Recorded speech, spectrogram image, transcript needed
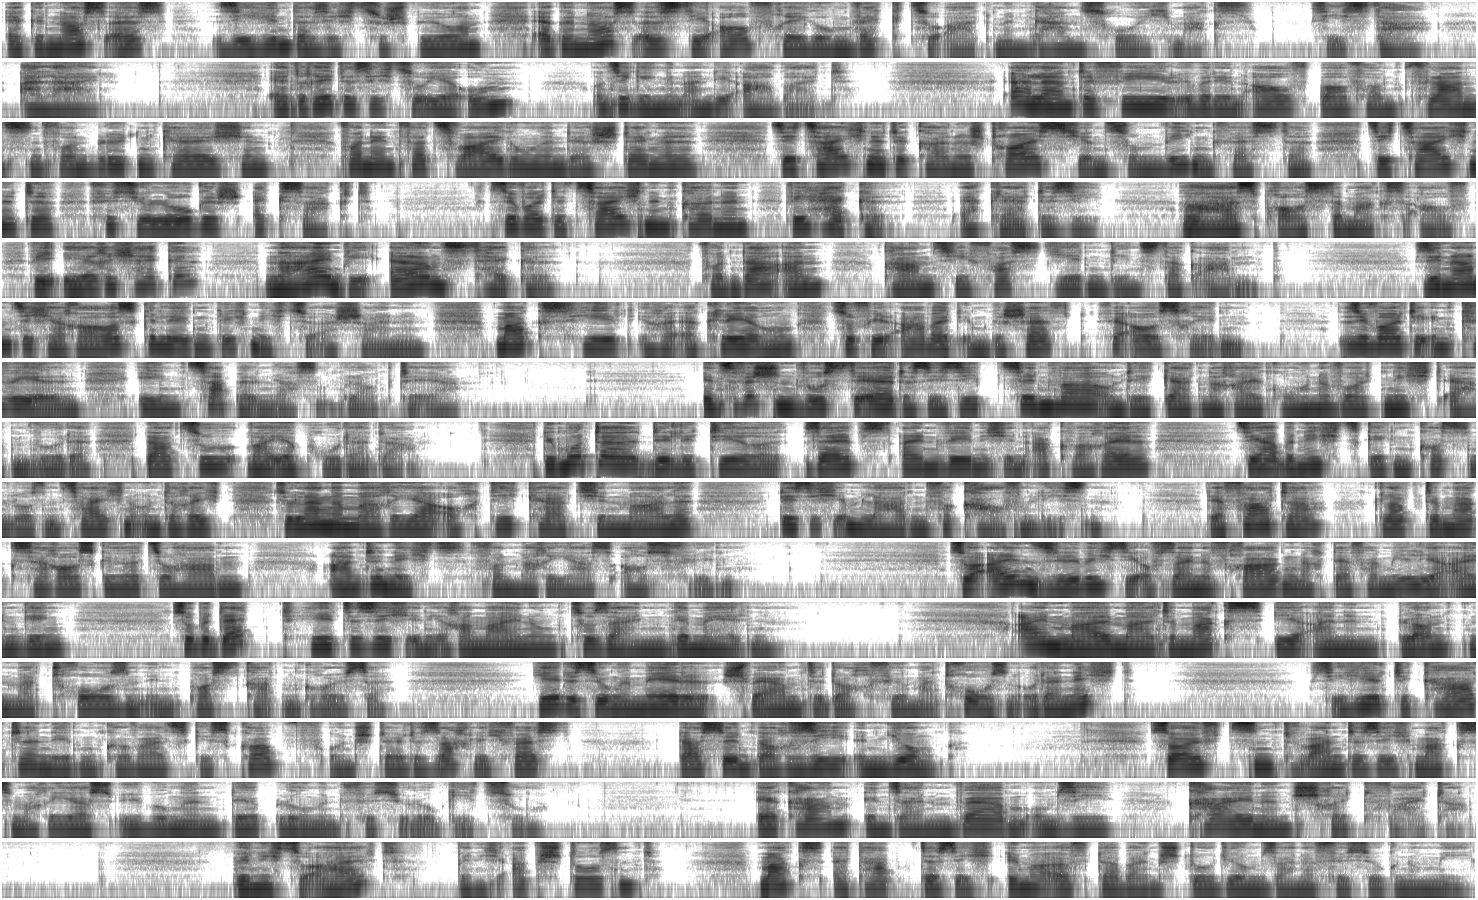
Er genoss es, sie hinter sich zu spüren, er genoss es, die Aufregung wegzuatmen, ganz ruhig, Max. Sie ist da, allein. Er drehte sich zu ihr um, und sie gingen an die Arbeit. Er lernte viel über den Aufbau von Pflanzen, von Blütenkelchen, von den Verzweigungen der Stängel. Sie zeichnete keine Sträußchen zum Wiegenfeste, sie zeichnete physiologisch exakt. Sie wollte zeichnen können wie Heckel, erklärte sie. Was brauste Max auf? Wie Erich Heckel? Nein, wie Ernst Heckel. Von da an kam sie fast jeden Dienstagabend. Sie nahm sich heraus, gelegentlich nicht zu erscheinen. Max hielt ihre Erklärung, zu viel Arbeit im Geschäft, für Ausreden. Sie wollte ihn quälen, ihn zappeln lassen, glaubte er. Inzwischen wusste er, dass sie 17 war und die Gärtnerei Gronewold nicht erben würde. Dazu war ihr Bruder da. Die Mutter deletiere selbst ein wenig in Aquarell, sie habe nichts gegen kostenlosen Zeichenunterricht, solange Maria auch die Kärtchen male, die sich im Laden verkaufen ließen. Der Vater, glaubte Max herausgehört zu haben, ahnte nichts von Marias Ausflügen. So einsilbig sie auf seine Fragen nach der Familie einging, so bedeckt hielt sie sich in ihrer Meinung zu seinen Gemälden. Einmal malte Max ihr einen blonden Matrosen in Postkartengröße. Jedes junge Mädel schwärmte doch für Matrosen, oder nicht? Sie hielt die Karte neben Kowalskis Kopf und stellte sachlich fest, das sind doch Sie in Jung. Seufzend wandte sich Max Marias Übungen der Blumenphysiologie zu. Er kam in seinem Werben um sie keinen Schritt weiter. Bin ich zu alt? Bin ich abstoßend? Max ertappte sich immer öfter beim Studium seiner Physiognomie.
